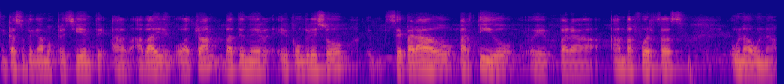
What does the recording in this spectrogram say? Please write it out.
en caso tengamos presidente a, Biden o a Trump, va a tener el Congreso separado, partido, eh, para ambas fuerzas una a una.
